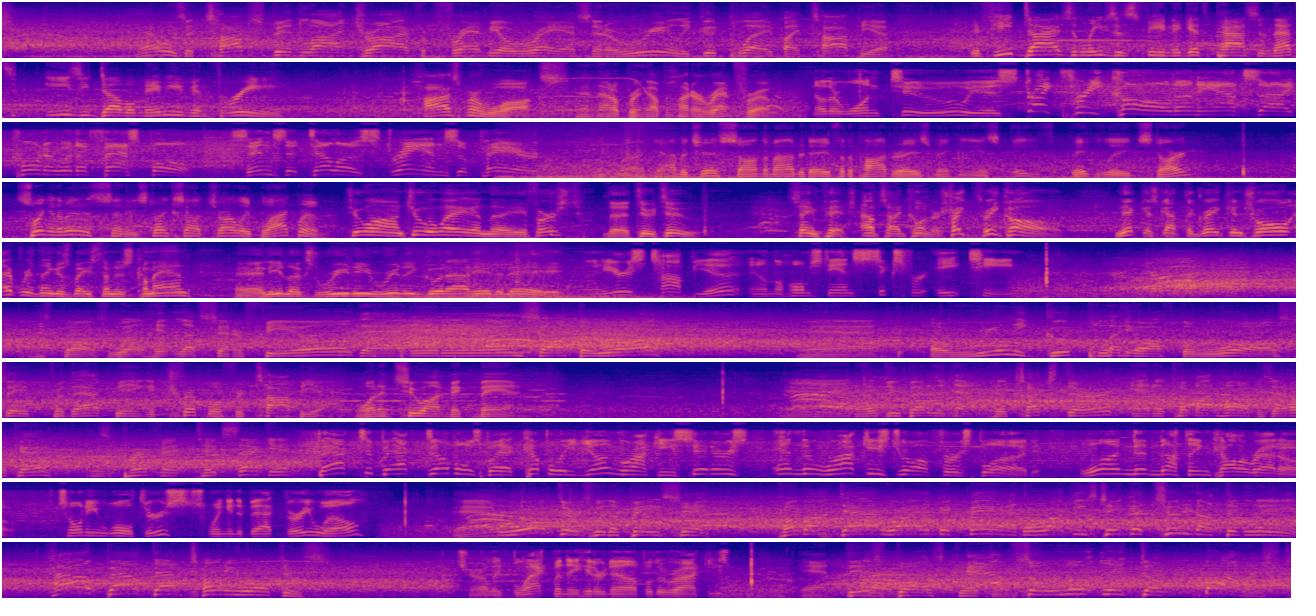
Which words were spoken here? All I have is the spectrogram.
That was a top spin line drive from Franmil Reyes and a really good play by Tapia. If he dives and leaves his feet and it gets past him, that's an easy double, maybe even three. Hosmer walks, and that'll bring up Hunter Renfroe. Another one two is strike three called on the outside corner with a fastball. Senzatela strands a pair. Gavicius on the mound today for the Padres, making his eighth big league start. Swing and a miss, and he strikes out Charlie Blackmon. Two on, two away in the first. The 2 2. Same pitch, outside corner, strike three call. Nick has got the great control. Everything is based on his command, and he looks really, really good out here today. And here's Tapia on the homestand, six for 18. This ball's well hit left center field, and it is off the wall. And a really good play off the wall, save for that being a triple for Tapia. One and two on McMahon. And he'll do better than that. He'll touch third, and he'll come on home. Is that okay? This is perfect. Take second. Back to back doubles by a couple of young Rockies hitters, and the Rockies draw first blood. One to nothing, Colorado. Tony Wolters swinging the bat very well. And Wolters with a base hit. Come on down, Ryan McMahon. The Rockies take a 2 0 lead. How about that, Tony Wolters? Charlie Blackmon, the hitter now for the Rockies. And this ball's absolutely demolished.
